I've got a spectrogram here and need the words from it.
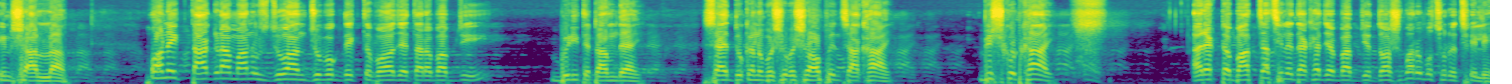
ইনশাআল্লাহ। অনেক তাগড়া মানুষ, জোয়ান যুবক দেখতে পাওয়া যায়, তারা বাপজি বিড়িতে টান দেয়। চায়ের দোকানে বসে বসে অপেন চা খায়। বিস্কুট খায়। আর একটা বাচ্চা ছেলে দেখা যায় বাপজি দশ বারো বছরের ছেলে।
